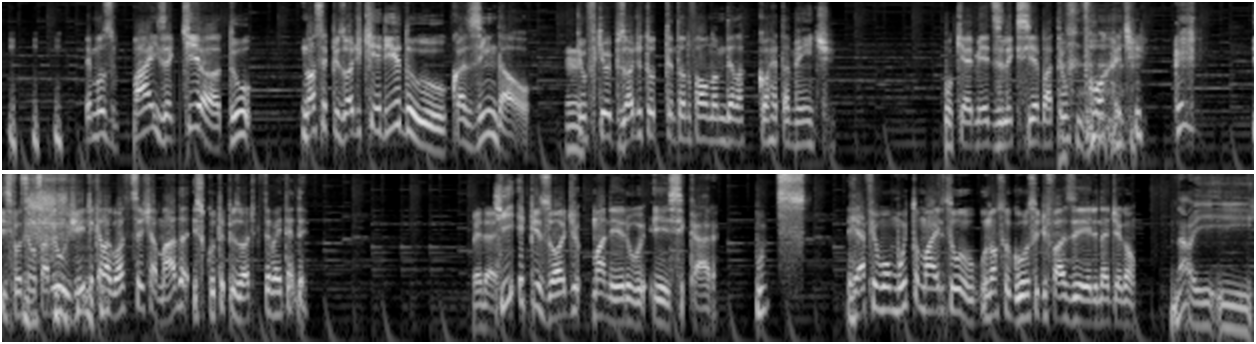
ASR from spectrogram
Temos mais aqui, ó, do nosso episódio querido com a Zindal. Hum. Eu fiquei o episódio todo tentando falar o nome dela corretamente. Porque a minha dislexia bateu forte. e se você não sabe o jeito que ela gosta de ser chamada, escuta o episódio que você vai entender. Verdade. Que episódio maneiro esse, cara. Putz, reafirmou muito mais o, o nosso gosto de fazer ele, né, Diegão? Não, e, e,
